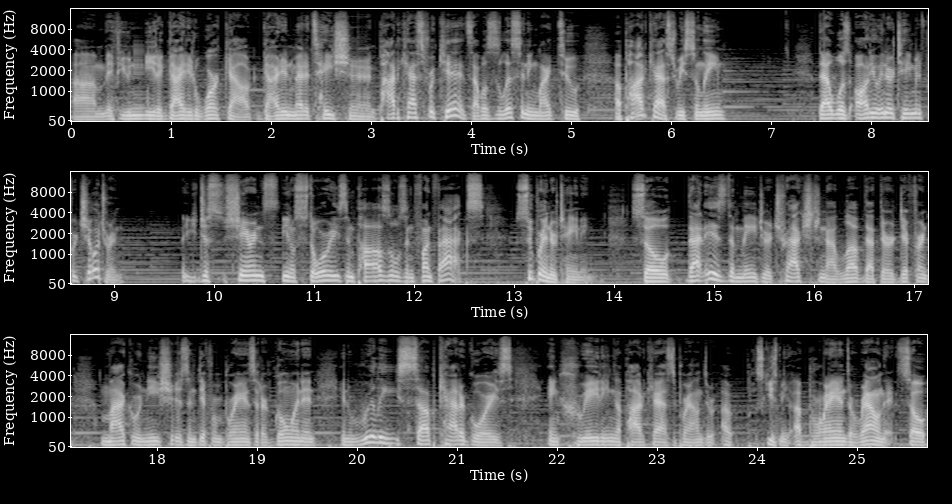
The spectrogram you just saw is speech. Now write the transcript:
Um, if you need a guided workout, guided meditation, podcast for kids. I was listening, Mike, to a podcast recently that was audio entertainment for children. You just sharing, you know, stories and puzzles and fun facts. Super entertaining. So that is the major attraction. I love that there are different micro niches and different brands that are going in in really subcategories and creating a podcast brand, uh, excuse me, a brand around it. So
